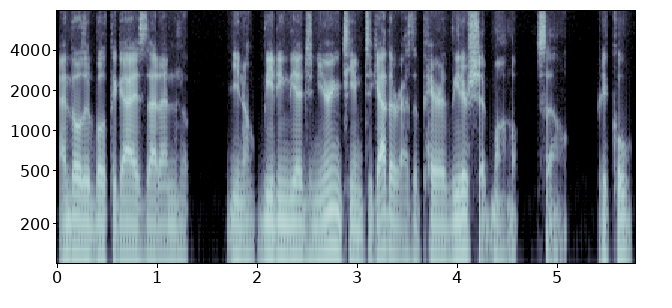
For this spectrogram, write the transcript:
And those are both the guys that ended up, you know, leading the engineering team together as a paired leadership model. So pretty cool.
